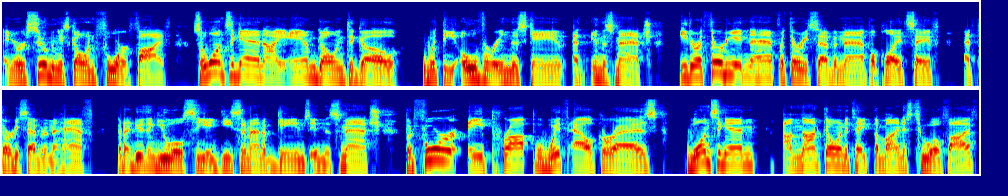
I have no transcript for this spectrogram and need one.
and you're assuming it's going four or five. So once again, I am going to go with the over in this game in this match either at 38 and a half or 37 and a half. I'll play it safe at 37 and a half but i do think you will see a decent amount of games in this match. But for a prop with alcaraz once again i'm not going to take the minus 205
